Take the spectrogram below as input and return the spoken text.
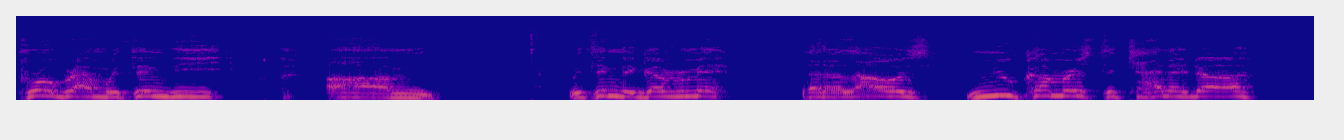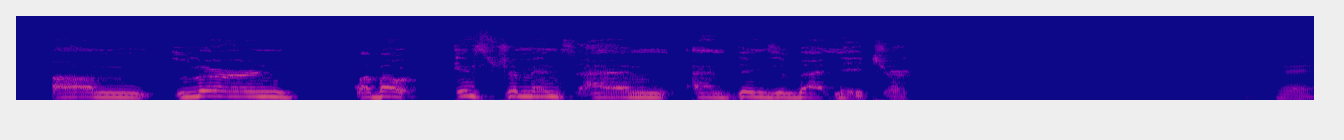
program within the um within the government that allows newcomers to Canada um learn about instruments and and things of that nature. Okay.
